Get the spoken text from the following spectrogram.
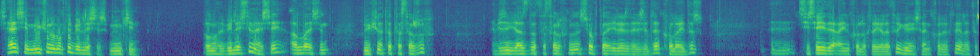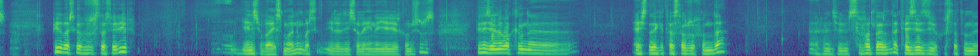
İşte her şey mümkün olmakta birleşir. Mümkün. Olmakta birleşti mi her şey? Allah için mümkünatta tasarruf e, bizim yazıda tasarrufumuzdan çok daha ileri derecede kolaydır. E, Çiçeği de aynı kolaylıkla yaratır, güneş de aynı kolaylıkla yaratır. Bir başka husus da söyleyip geniş bir bahis malum. Baş, ileride inşallah yine yer yer konuşuruz. Bir de Cenab-ı Hakk'ın e, eştedeki tasarrufunda efendim, sıfatlarında tecezzi yok. Üstad onu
